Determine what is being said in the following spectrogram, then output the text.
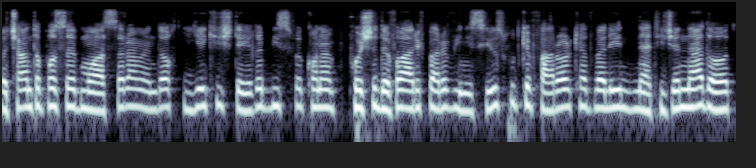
و چند تا پاس موثر هم انداخت. یکیش دقیقه 20 فکر کنم پشت دفاع حریف برای وینیسیوس بود که فرار کرد ولی نتیجه نداد.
